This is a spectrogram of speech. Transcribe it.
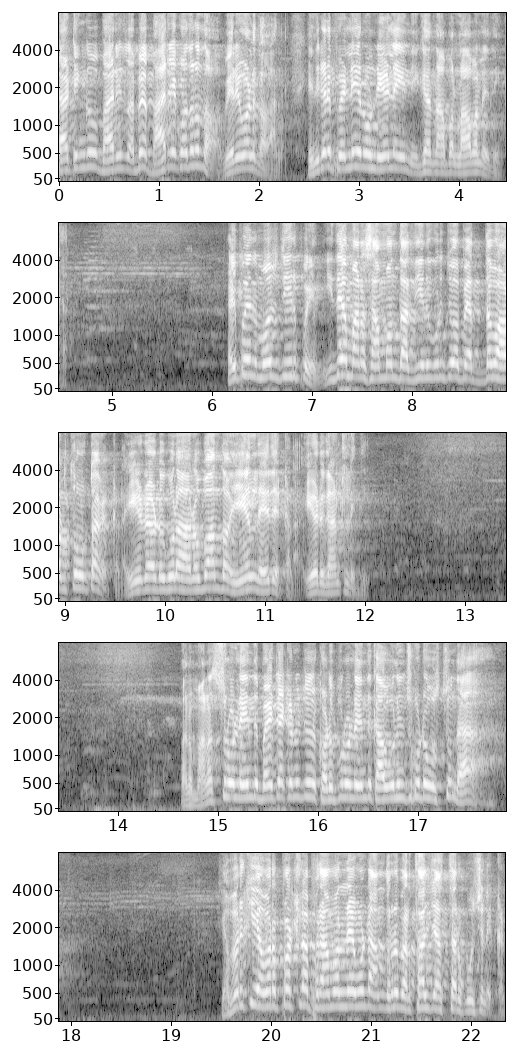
చాటింగ్ భార్య అబ్బే భార్య కుదరదు. వేరే వాళ్ళు కావాలి. ఎందుకంటే పెళ్ళి రెండేళ్ళు అయింది. ఇంకా నా లాభం లేదు ఇంకా. అయిపోయింది మోసం తీరిపోయింది. ఇదే మన సంబంధాలు. దీని గురించి పెద్ద వాడుతూ ఉంటాం ఇక్కడ. ఏడు అడుగుల అనుబంధం ఏం లేదు ఇక్కడ. ఏడు గంటలు ఇది. మన మనస్సులో లేనిది బయట ఎక్కడి నుంచి కడుపులో లేనిది కౌలించుకుంటూ వస్తుందా? ఎవరికి ఎవరి పట్ల ప్రేమలు లేకుండా అందరూ వ్యర్థాలు చేస్తారు కూర్చుని ఇక్కడ.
